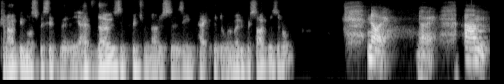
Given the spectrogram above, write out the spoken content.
can I be more specific? Have those infringement notices impacted automotive recyclers at all? No, no, um,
